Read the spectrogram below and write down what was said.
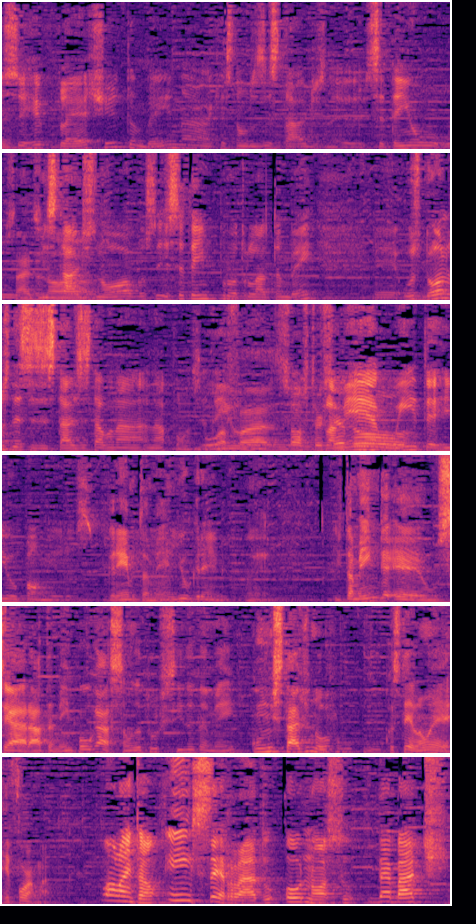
Isso se reflete também na questão dos estádios, né? Você tem o, o- Estádios estádios novos e você tem, por outro lado também, eh, os donos desses estádios estavam na, na ponta. Você Boa tem o- fase. Só os o. Flamengo, o Inter e o Palmeiras. Grêmio também. E o Grêmio. É. E também é, o Ceará também, empolgação da torcida também, com um estádio novo, o Castelão é reformado. Vamos lá então, encerrado o nosso debate,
